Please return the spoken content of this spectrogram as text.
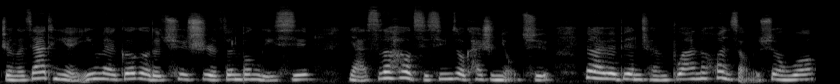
整个家庭也因为哥哥的去世分崩离析。雅思的好奇心就开始扭曲，越来越变成不安的幻想的漩涡。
